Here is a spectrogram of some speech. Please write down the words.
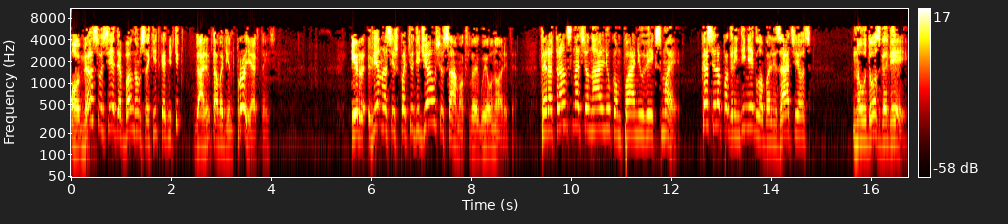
O mes susėdę bandom sakyti, kad nu tik galim tą vadinti projektais. Ir vienas iš pačių didžiausių samokslų, jeigu jau norite, tai yra transnacionalinių kompanijų veiksmai. Kas yra pagrindiniai globalizacijos naudos gavėjai?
